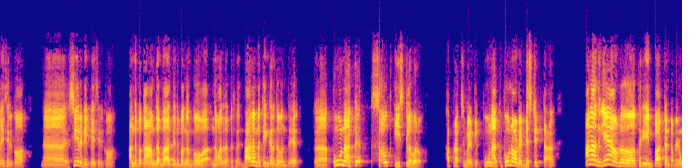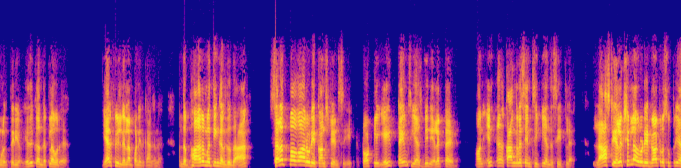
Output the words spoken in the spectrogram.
பேசியிருக்கோம் சீரடி பேசியிருக்கோம். அந்த பக்கம் அகமதாபாத் இந்த பக்கம் கோவா இந்த மாதிரி தான் பேசுவேன் பாரமதிங்கிறது வந்து பூனாக்கு சவுத் ஈஸ்ட்ல வரும் அப்ராக்சிமேட்லி பூனாக்கு பூனாவோட டிஸ்ட்ரிக்ட் தான். ஆனால் அது ஏன் அவ்வளோ பெரிய இம்பார்ட்டன்ட் அப்படின்னு உங்களுக்கு தெரியும்? எதுக்கு அந்த இடத்துல ஒரு ஏர்ஃபீல்டு எல்லாம் பண்ணியிருக்காங்கன்னு? அந்த பாரமதிங்கிறது தான் சரத்பவாருடைய constituency totally eight times he has been elected on an Congress NCP அந்த சீட்டில் லாஸ்ட் எலெக்ஷனில் அவருடைய doctor Supriya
